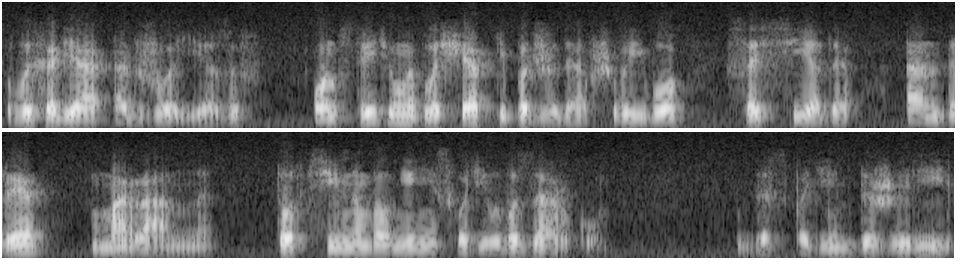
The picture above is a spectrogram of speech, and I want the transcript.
выходя от жуаезов, он встретил на площадке поджидавшего его соседа Андре Маранна. Тот в сильном волнении схватил его за руку. «Господин Дежери»,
